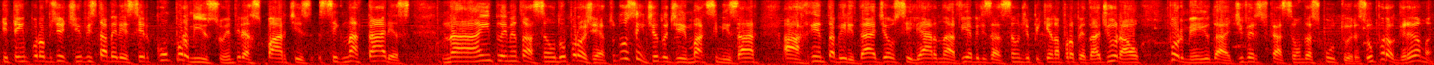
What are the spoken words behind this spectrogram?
que tem por objetivo estabelecer compromisso entre as partes signatárias na implementação do projeto, no sentido de maximizar a rentabilidade e auxiliar na viabilização de pequena propriedade rural por meio da diversificação das culturas. O programa,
